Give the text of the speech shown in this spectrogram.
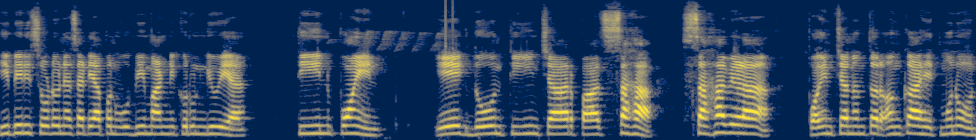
ही बेरीज सोडवण्यासाठी आपण उभी मांडणी करून घेऊया. तीन पॉईंट एक दोन तीन चार पाच सहा. सहा वेळा पॉईंटच्या नंतर अंक आहेत म्हणून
